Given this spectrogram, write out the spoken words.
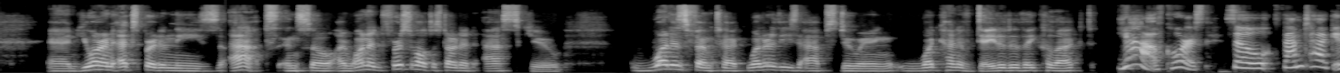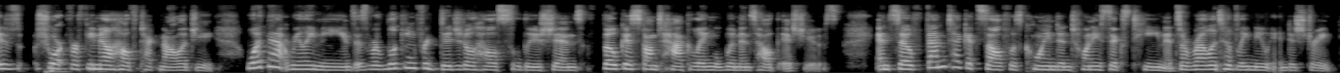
And you are an expert in these apps. And so I wanted, first of all, to start and ask you what is femtech what are these apps doing what kind of data do they collect yeah, of course. So, femtech is short for female health technology. What that really means is we're looking for digital health solutions focused on tackling women's health issues. And so, femtech itself was coined in 2016. It's a relatively new industry.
